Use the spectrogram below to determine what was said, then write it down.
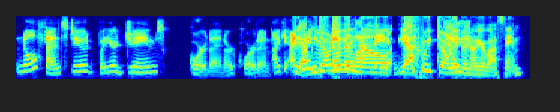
no offense, dude, but you're James Gordon or Corden. I, I yeah, don't we even don't know even know. Yeah, we don't even know your last name.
